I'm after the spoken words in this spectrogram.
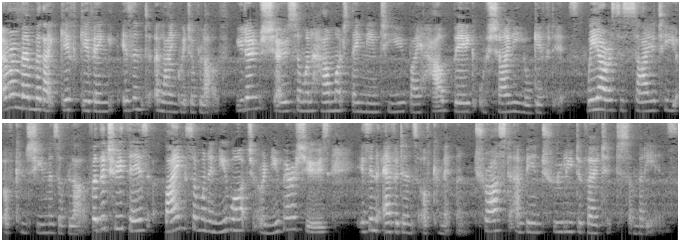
And remember that gift giving isn't a language of love. You don't show someone how much they mean to you by how big or shiny your gift is. We are a society of consumers of love. But the truth is, buying someone a new watch or a new pair of shoes is an evidence of commitment, trust, and being truly devoted to somebody is.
